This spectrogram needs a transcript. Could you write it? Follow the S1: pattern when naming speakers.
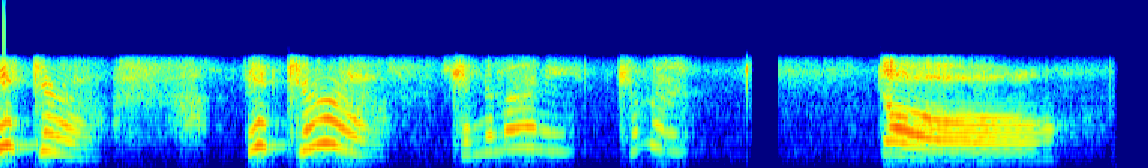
S1: Big girl. Big girl. Come to mommy. Come on. Oh.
